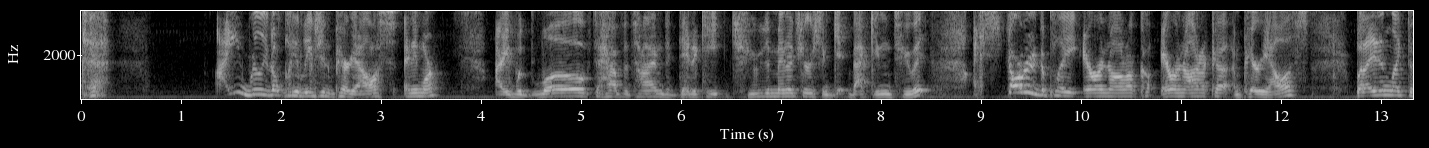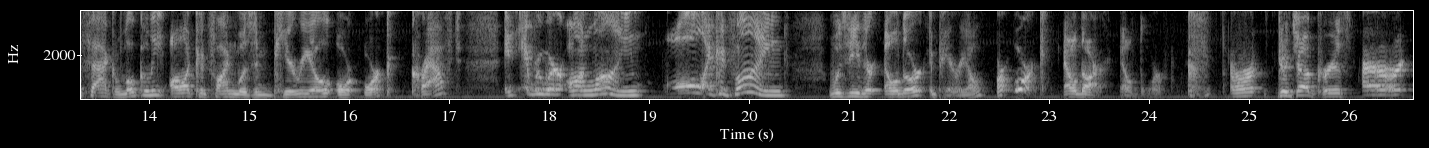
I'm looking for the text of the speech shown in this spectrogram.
I really don't play Legion Imperialis anymore. I would love to have the time to dedicate to the miniatures and get back into it. I started to play Aeronautica, Aeronautica Imperialis, but I didn't like the fact locally all I could find was Imperial or Orc craft, and everywhere online all I could find was either Eldor Imperial or Orc Eldar Eldor. Er, good job, Chris. Er.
